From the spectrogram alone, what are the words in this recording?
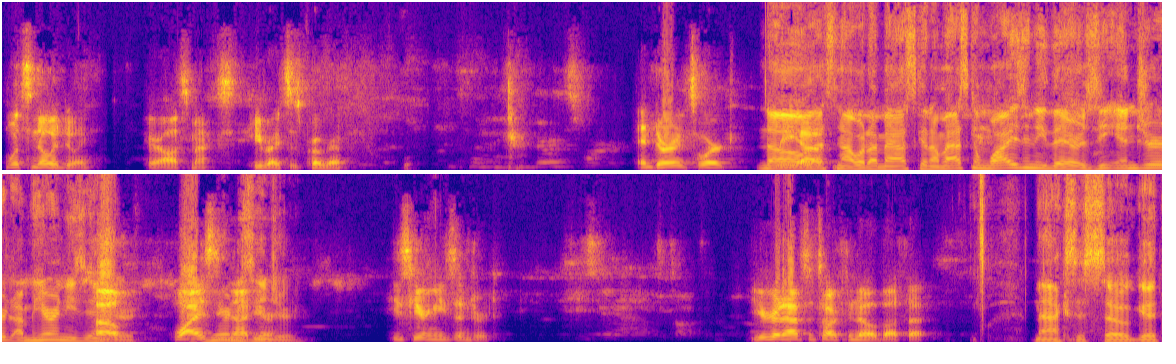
what's Noah doing? Here, Osmax. He writes his program. Endurance work. No, rehab. that's not what I'm asking. I'm asking why isn't he there? Is he injured? I'm hearing he's injured. Why I'm is he not he's here? injured. He's hearing he's injured. You're gonna have to talk to Noah about that. Max is so good.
